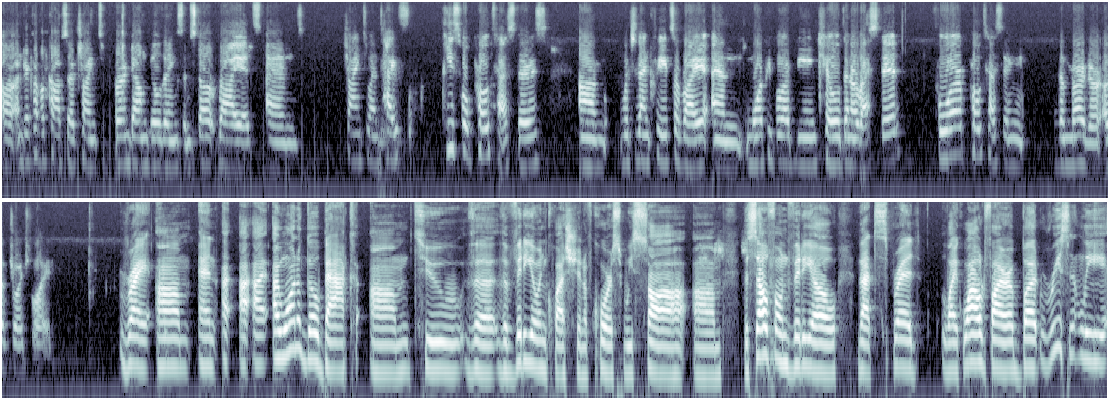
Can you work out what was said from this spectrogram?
are undercover cops are trying to burn down buildings and start riots and trying to entice peaceful protesters, um, which then creates a riot, and more people are being killed and arrested for protesting the murder of George Floyd. Right. Um, and I, I, I want to go back um, to the the video in question. Of course, we saw um, the cell phone video that spread like wildfire. But recently,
